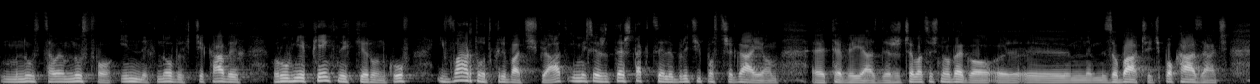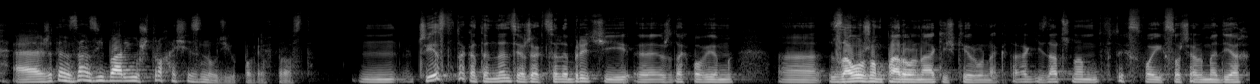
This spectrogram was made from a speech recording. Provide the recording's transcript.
mnóstw, całe mnóstwo innych, nowych, ciekawych, równie pięknych kierunków i warto odkrywać świat i myślę, że też tak celebryci postrzegają e, te wyjazdy, że trzeba coś nowego e, zobaczyć, pokazać, że ten Zanzibar już trochę się znudził, powiem wprost. Mm, Czy jest taka tendencja, że jak celebryci, e, że tak powiem, e, założą parol na jakiś kierunek tak? i zaczną w tych swoich social mediach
